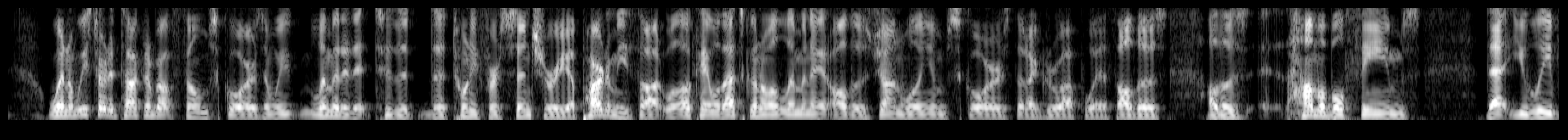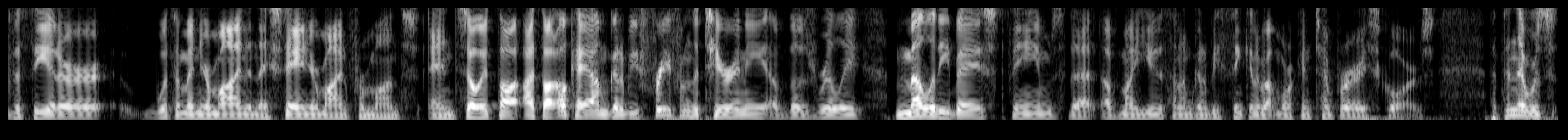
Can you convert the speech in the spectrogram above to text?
when we started talking about film scores and we limited it to the, the 21st century a part of me thought well okay well that's going to eliminate all those john williams scores that i grew up with all those all those uh, hummable themes that you leave the theater with them in your mind and they stay in your mind for months and so it thought i thought okay i'm going to be free from the tyranny of those really melody based themes that of my youth and i'm going to be thinking about more contemporary scores but then there was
